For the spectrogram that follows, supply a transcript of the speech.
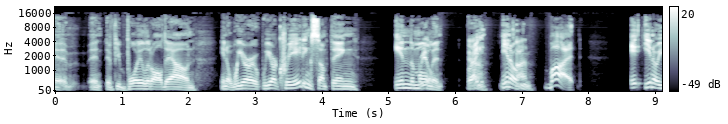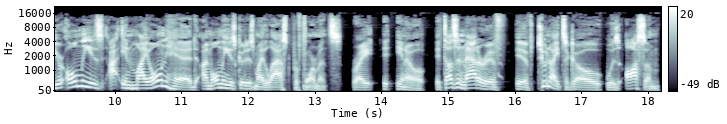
in if you boil it all down, you know we are we are creating something in the moment, Yeah, right? real you know, time. but it, you know, you're only as in my own head. I'm only as good as my last performance, right? It, you know, it doesn't matter if if two nights ago was awesome.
